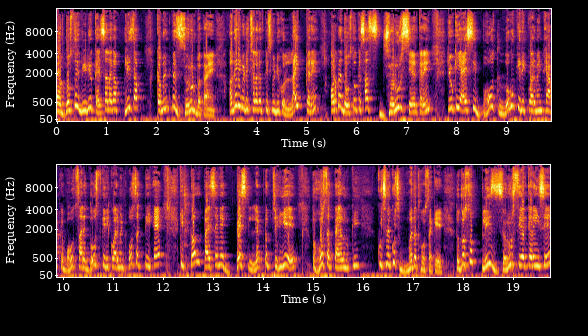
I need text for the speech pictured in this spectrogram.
और दोस्तों, ये वीडियो कैसा लगा प्लीज़ आप कमेंट में ज़रूर बताएँ। अगर ये वीडियो अच्छा लगा तो इस वीडियो को लाइक करें और अपने दोस्तों के साथ ज़रूर शेयर करें, क्योंकि ऐसी बहुत लोगों की रिक्वायरमेंट है। आपके बहुत सारे दोस्त की रिक्वायरमेंट हो सकती है कि कम पैसे में बेस्ट लैपटॉप चाहिए तो हो सकता है उनकी कुछ ना कुछ मदद हो सके। तो दोस्तों प्लीज़ ज़रूर शेयर करें इसे।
